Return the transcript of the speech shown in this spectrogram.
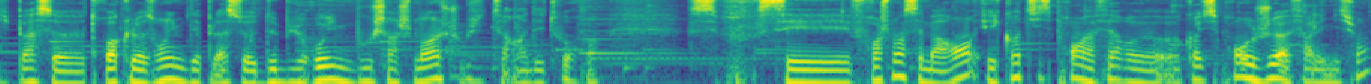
il passe euh, trois cloisons, il me déplace deux bureaux, il me bouche un chemin, je suis obligé de faire un détour. c'est franchement c'est marrant. Et quand il se prend à faire, euh, quand il se prend au jeu à faire les missions,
